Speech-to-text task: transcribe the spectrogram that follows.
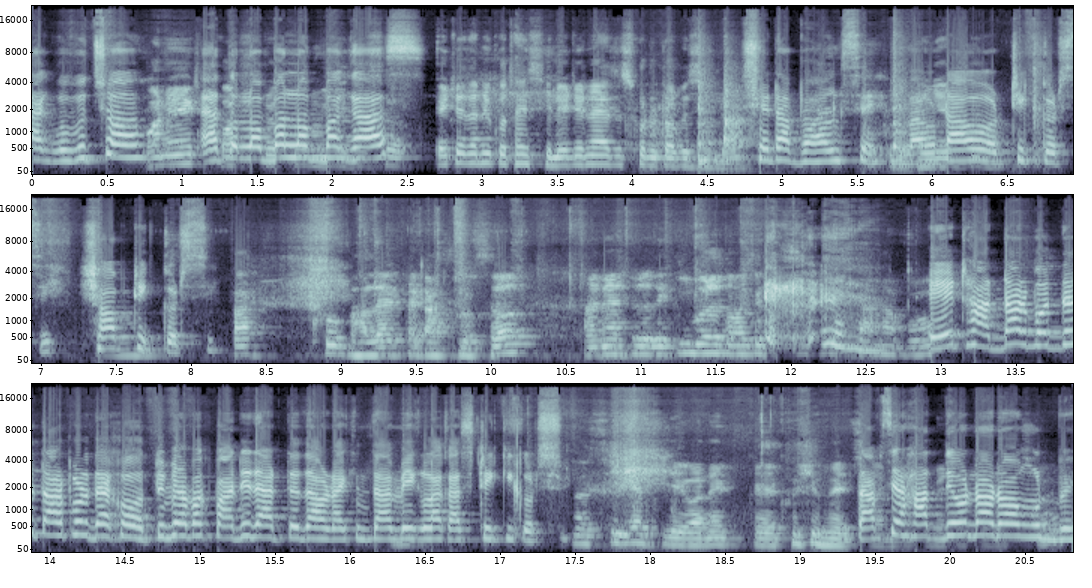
রাখব বুঝছ? এত লম্বা লম্বা গাছ। এটা জানি কোথায় ছিল এটা না এত ছোট টবে ছিল? সেটা ভাঙছে বা ওটাও ঠিক করছি সব ঠিক করছি। খুব ভালো একটা কাজ করছ। আমি আসলে কি বলে তোমাকে এই ঠান্ডার মধ্যে তারপর দেখো তুমি আমাকে পানি রাখতে দাও না কিন্তু আমি এগুলা কাজ ঠিকই করছি। সিরিয়াসলি অনেক খুশি হয়েছে। তাপসের হাত দিও না রং উঠবে।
